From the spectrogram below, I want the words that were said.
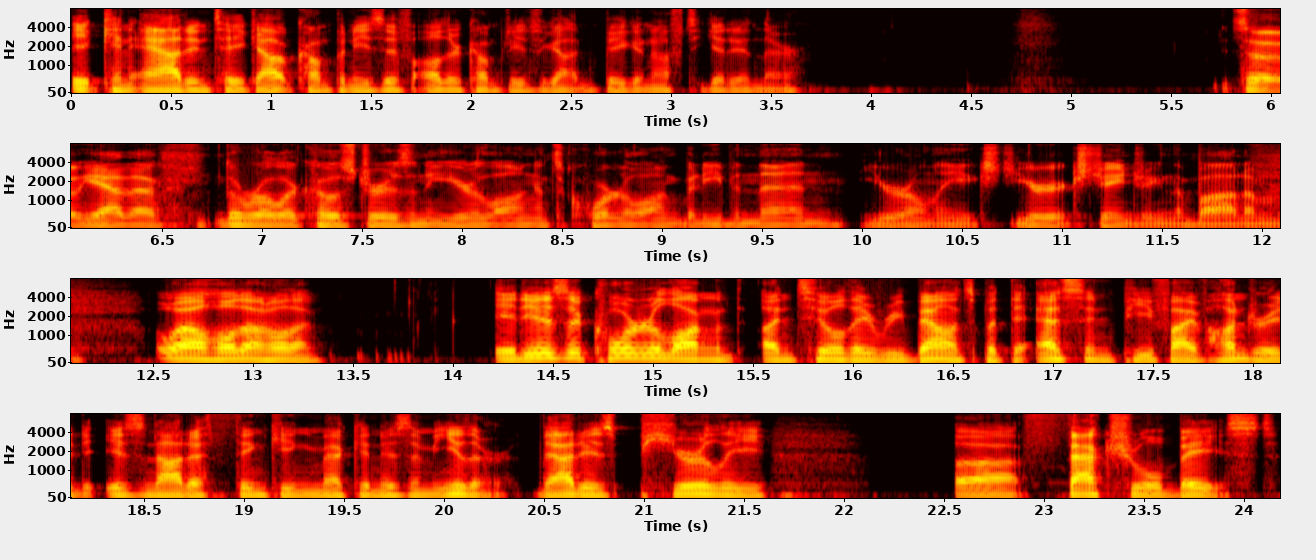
it can add and take out companies if other companies have gotten big enough to get in there. So yeah, the the roller coaster isn't a year long; it's a quarter long. But even then, you're only ex- you're exchanging the bottom. Well, hold on, hold on. It is a quarter long until they rebalance, but the S and P 500 is not a thinking mechanism either. That is purely uh, factual based.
